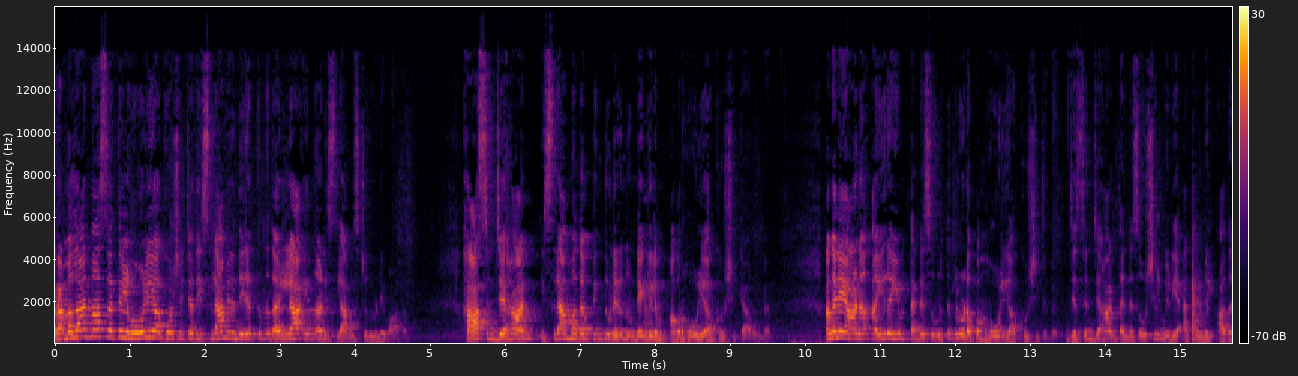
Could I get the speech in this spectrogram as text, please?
റമദാൻ മാസത്തിൽ ഹോളി ആഘോഷിച്ചത് ഇസ്ലാമിന് നിരക്കുന്നതല്ല എന്നാണ് ഇസ്ലാമിസ്റ്റുകളുടെ വാദം. ഹാസിൻ ജഹാൻ ഇസ്ലാം മതം പിന്തുടരുന്നുണ്ടെങ്കിലും അവർ ഹോളി ആഘോഷിക്കാറുണ്ട്. അങ്ങനെയാണ് ഐറയും തന്റെ സുഹൃത്തുക്കളോടൊപ്പം ഹോളി ആഘോഷിച്ചത്. ജസിൻ ജഹാൻ തന്റെ സോഷ്യൽ മീഡിയ അക്കൗണ്ടിൽ അത്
